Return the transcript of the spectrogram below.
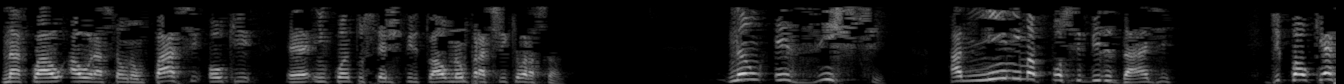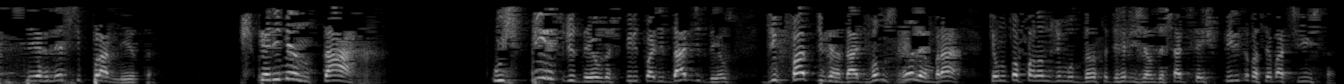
na qual a oração não passe ou que, é, enquanto ser espiritual, não pratique oração. Não existe a mínima possibilidade de qualquer ser nesse planeta experimentar o Espírito de Deus, a espiritualidade de Deus, de fato, de verdade, vamos relembrar que eu não estou falando de mudança de religião, deixar de ser espírita para ser batista,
